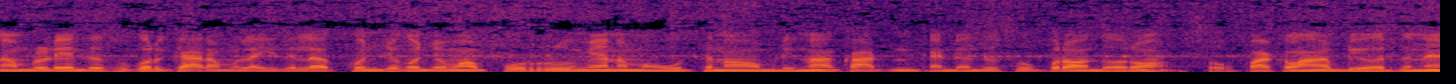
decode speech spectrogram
நம்மளுடைய இந்த சுகர் கேரமெல்லாம் இதில் கொஞ்சம் கொஞ்சமாக பொறுமையாக நம்ம ஊற்றினோம் அப்படின்னா காட்டன் கேண்டி வந்து சூப்பராக வந்து வரும். ஸோ பார்க்கலாம் இப்படி வருதுன்னு.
